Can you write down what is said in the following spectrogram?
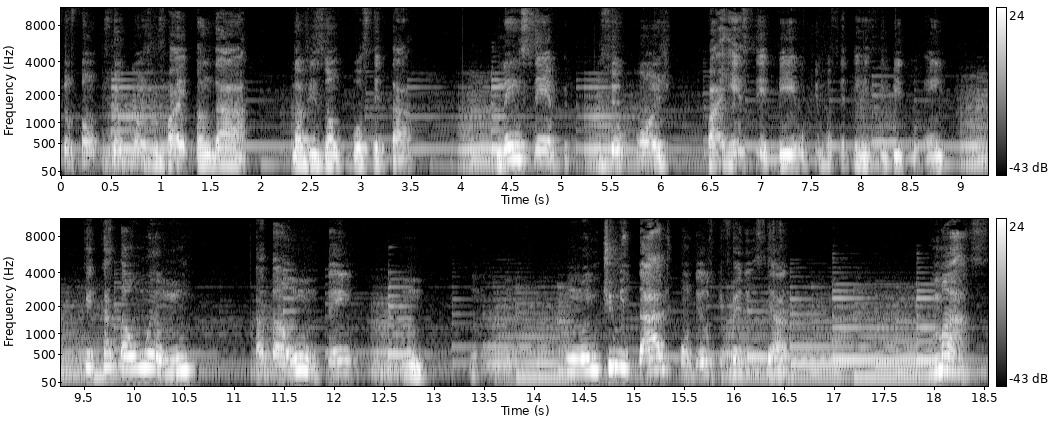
seu, seu cônjuge vai andar na visão que você está. Nem sempre o seu cônjuge vai receber o que você tem recebido do reino. Porque cada um é um. Cada um tem um, um, uma intimidade com Deus diferenciada. Mas,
